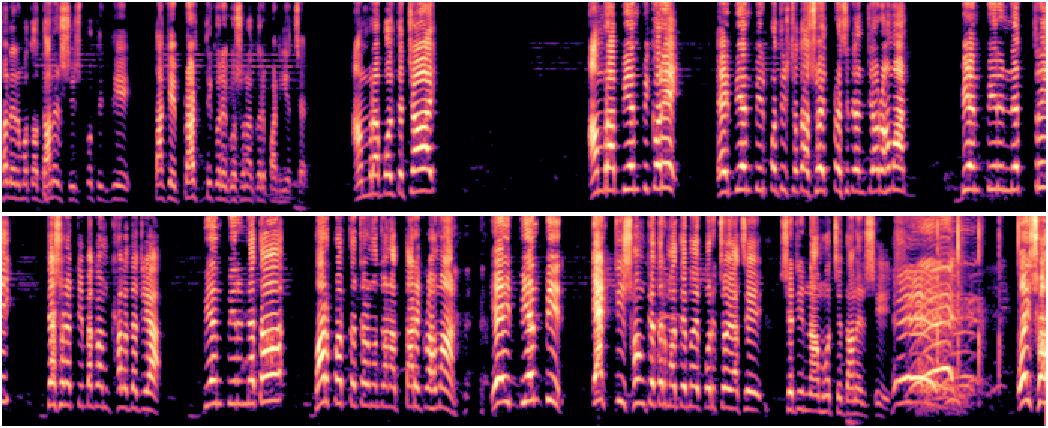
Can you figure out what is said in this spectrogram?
সালের মতো দানের শীষ প্রতীক দিয়ে তাকে প্রার্থী করে ঘোষণা করে পাঠিয়েছেন। আমরা বলতে চাই, আমরা বিএনপি করে, এই বিএনপির প্রতিষ্ঠাতা শহীদ প্রেসিডেন্ট জিয়াউর রহমান, বিএনপির নেত্রী দেশনেত্রী বেগম খালেদা জিয়া, বিএনপির নেতা ভারপ্রাপ্ত চেয়ারম্যান জনাব তারেক রহমান। এই বিএনপির একটি সংকেতের মাধ্যমে পরিচয় আছে, সেটির নাম হচ্ছে দানের শেষ। ওই সহ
